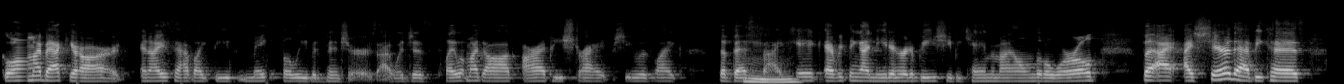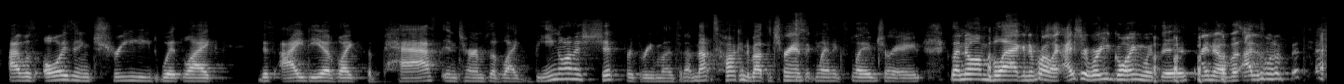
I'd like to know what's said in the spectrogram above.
go on my backyard and I used to have like these make believe adventures. I would just play with my dog, RIP Stripe. She was like the best mm. sidekick, everything I needed her to be. She became in my own little world. But I, I share that because I was always intrigued with like this idea of like the past in terms of like being on a ship for three months. And I'm not talking about the transatlantic slave trade because I know I'm black and they're probably like, I sure, where are you going with this? I know, but I just want to put that.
